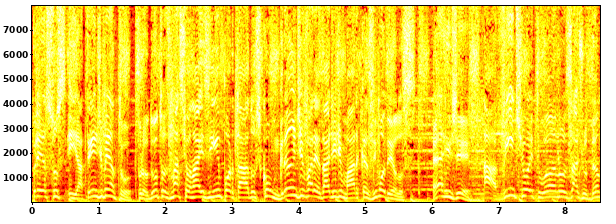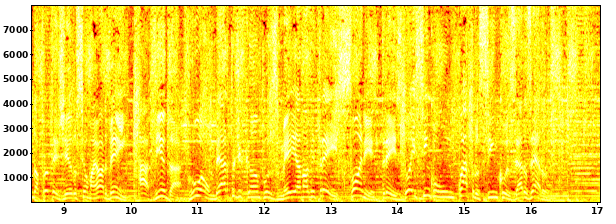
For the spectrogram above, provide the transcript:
preços e atendimento. Produtos nacionais e importados com grande variedade de marcas e modelos. RG, há 28 anos ajudando a proteger o seu maior bem, a vida. Rua Humberto de Campos, 693. Fone 3251 4500.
